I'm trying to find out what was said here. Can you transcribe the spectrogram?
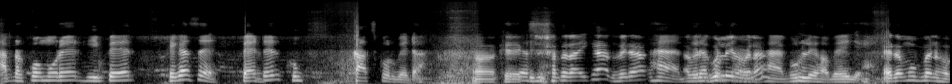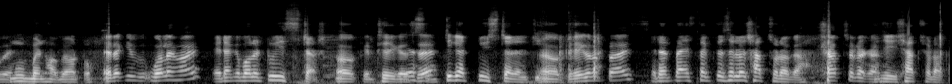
আপনার কোমরের হিপের ঠিক আছে? প্যাটের খুব কাজ করবে এটা। ওকে ঠিক আছে। কিছু সাথে রাইখা ধইরা? হ্যাঁ ধইরা ঘুরলেই হবে না? হ্যাঁ ঘুরলেই হবে এই যে। এটা মুভমেন্ট হবে? মুভমেন্ট হবে অটো এটা কি বলে হয়? এটাকে বলে টুইস্টার ওকে ঠিক আছে। টিকার টুইস্টার আর কি। ওকে এগুলোর প্রাইস এটার প্রাইস থাকতেছিল সাতশো টাকা। সাতশো টাকা? জি সাতশো টাকা।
